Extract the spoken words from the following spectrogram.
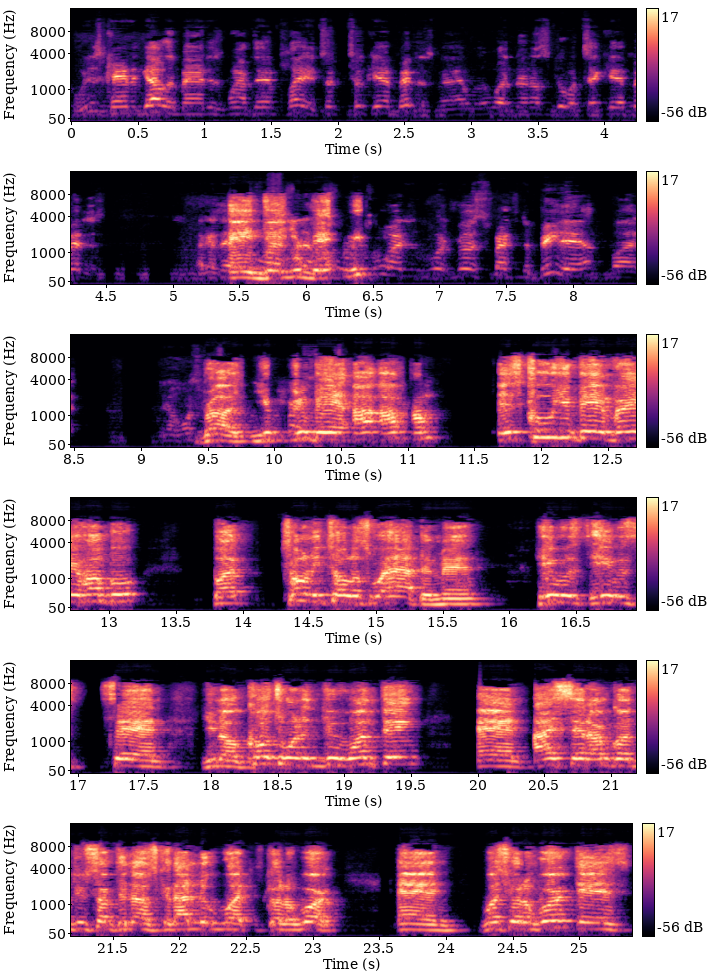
we just came together, man. Just went up there and played. Took took care of business, man. There wasn't nothing else to do but take care of business. Like I said, Hey, we you wasn't- be- we wasn't we wasn't expected to be there, but you know, once we- Bro, you you being I, I'm, I'm it's cool you being very humble, but Tony told us what happened, man. He was he was saying, you know, coach wanted to do one thing, and I said I'm going to do something else because I knew what's going to work. And what's going to work is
